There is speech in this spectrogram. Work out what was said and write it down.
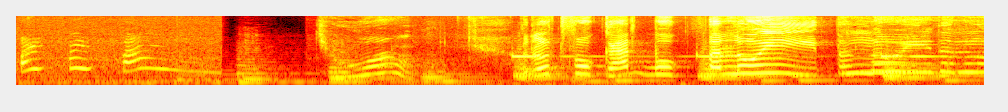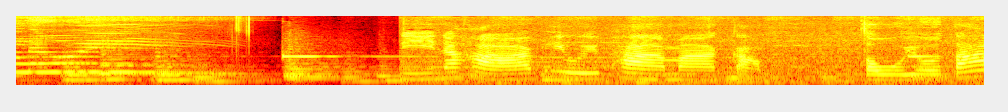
ไปไปไปช่วง รถโฟกัสบุกตะลุย ตะลุย ตะลุย นี้นะคะพี่ยุ้ยพามากับโตโยต้า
